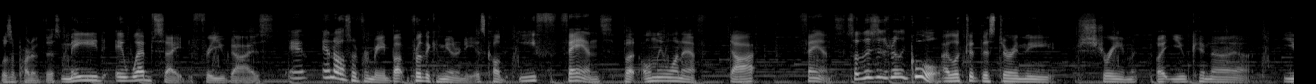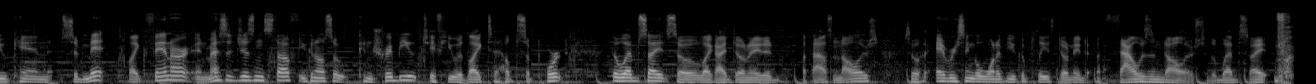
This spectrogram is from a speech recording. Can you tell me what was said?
was a part of this. Made a website for you guys and, and also for me, but for the community. It's called EF Fans, but only one F dot fans. So this is really cool. I looked at this during the stream, but you can uh, you can submit like fan art and messages and stuff. You can also contribute if you would like to help support the website. So like I donated a thousand dollars. So if every single one of you could please donate a thousand dollars to the website.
